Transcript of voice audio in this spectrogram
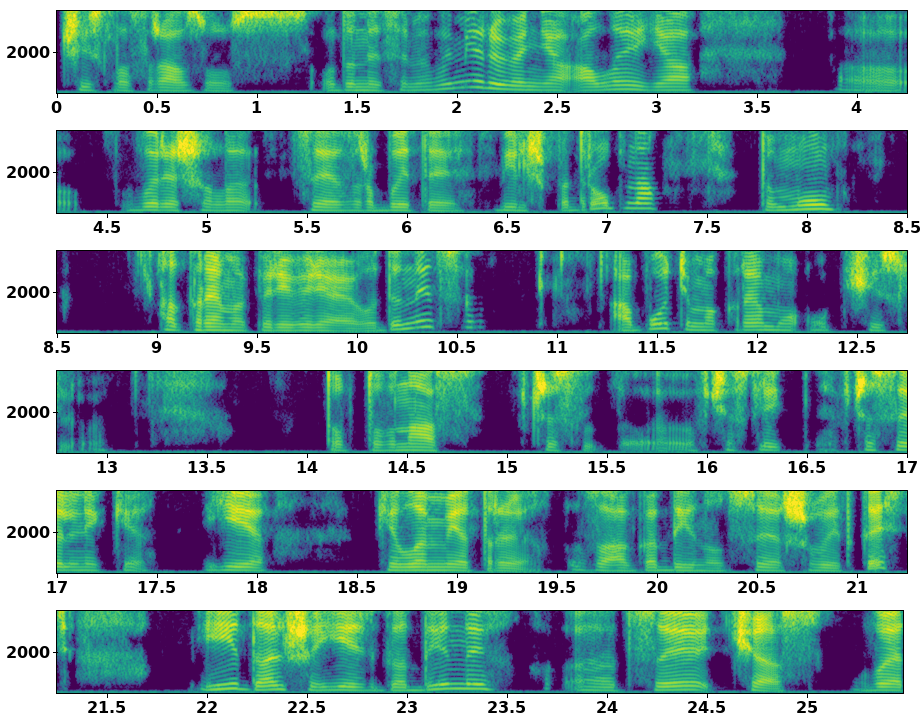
числа зразу з одиницями вимірювання, але я е, вирішила це зробити більш подробно, тому окремо перевіряю одиниці, а потім окремо обчислюю. Тобто, в нас в, числ... в, числі... в чисельнику є кілометри за годину це швидкість, і далі є години, е, це час в.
